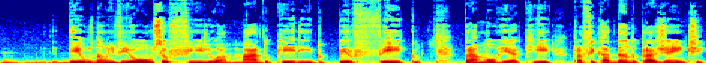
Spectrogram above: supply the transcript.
Deus não enviou o seu filho amado, querido, perfeito, para morrer aqui, para ficar dando para a gente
